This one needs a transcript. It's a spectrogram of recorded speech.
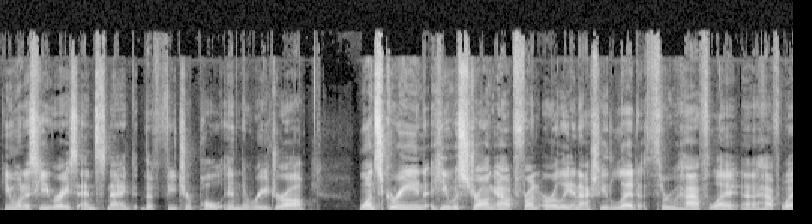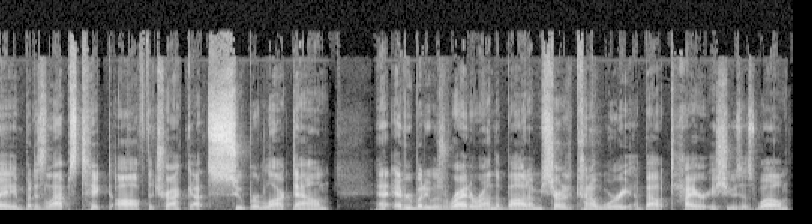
He won his heat race and snagged the feature pole in the redraw. Once green, he was strong out front early and actually led through halfway, uh, halfway, but as laps ticked off, the track got super locked down and everybody was right around the bottom. You started to kind of worry about tire issues as well.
